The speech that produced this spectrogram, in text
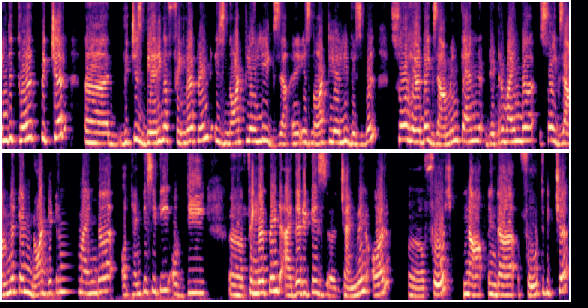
In the third picture, uh, which is bearing a fingerprint, is not clearly is not clearly visible. So here the examiner can determine the so examiner cannot determine the authenticity of the uh, fingerprint either it is uh, genuine or uh, forged. Now in the fourth picture,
